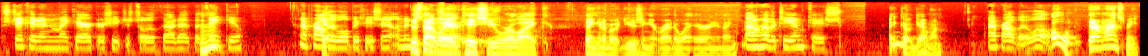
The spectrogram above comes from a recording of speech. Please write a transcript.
stick it in my character sheet just to look at it. But thank you. I probably Mm-hmm. Yeah. will be teaching it. Let me Just just, that way, sure. in case you were like thinking about using it right away or anything, I don't have a TM case. I can go get one. I probably will. Oh, that reminds me.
